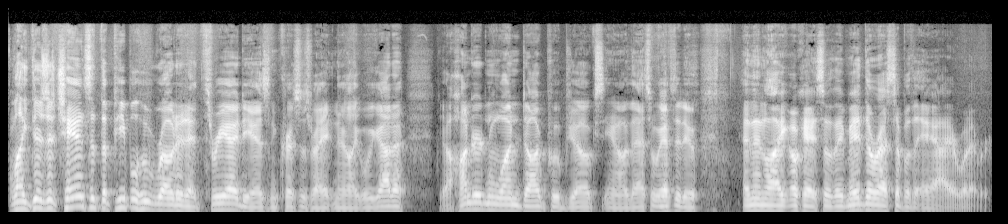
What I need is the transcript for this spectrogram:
Like, there's a chance that the people who wrote it had three ideas, and Chris was right, and they're like, we got to 101 dog poop jokes. You know, that's what we have to do. And then like, okay, so they made the rest up with AI or whatever.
